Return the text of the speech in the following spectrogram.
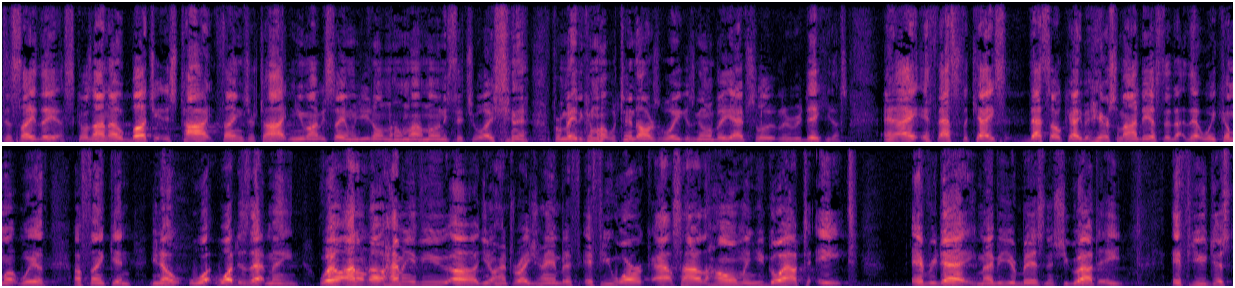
to say this, because I know budget is tight, things are tight, and you might be saying, well, you don't know my money situation. For me to come up with $10 a week is going to be absolutely ridiculous. And I, if that's the case, that's okay. But here's some ideas that, that we come up with of thinking, you know, what, what does that mean? Well, I don't know. How many of you, uh, you don't have to raise your hand, but if, if you work outside of the home and you go out to eat every day, maybe your business, you go out to eat, if you just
